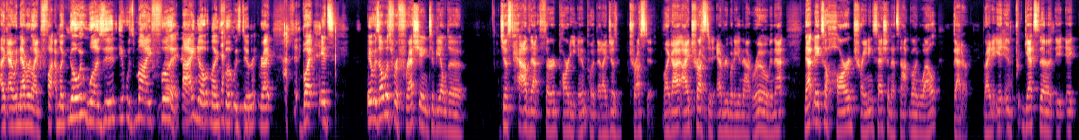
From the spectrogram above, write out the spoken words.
Like I would never like. Fu- I'm like, "No, it wasn't. It was my foot. No, I, know. what my foot was doing." Right. but it's it was almost refreshing to be able to just have that third party input that I just trusted. Like I, I trusted yeah. everybody in that room, and that that makes a hard training session that's not going well better. Right. It, yeah. it gets the it, it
